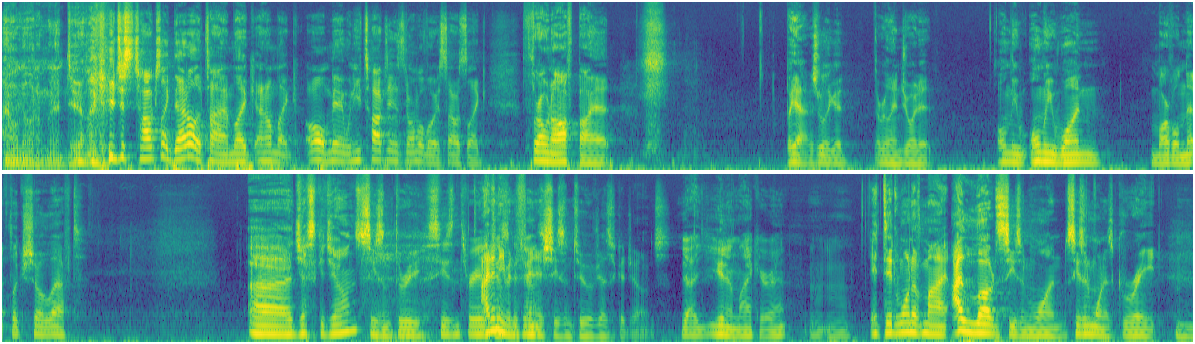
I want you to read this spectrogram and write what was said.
I don't know what I'm gonna do. Like he just talks like that all the time. Like, and I'm like, oh man, when he talked in his normal voice, I was like thrown off by it. But yeah, it was really good. I really enjoyed it. Only only one Marvel Netflix show left, Uh, Jessica Jones, season three. season three. of I didn't even Jones? finish season two of Jessica Jones. Yeah, you didn't like it, right? It did one of my. I loved season one. Season one is great. Mm-hmm.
